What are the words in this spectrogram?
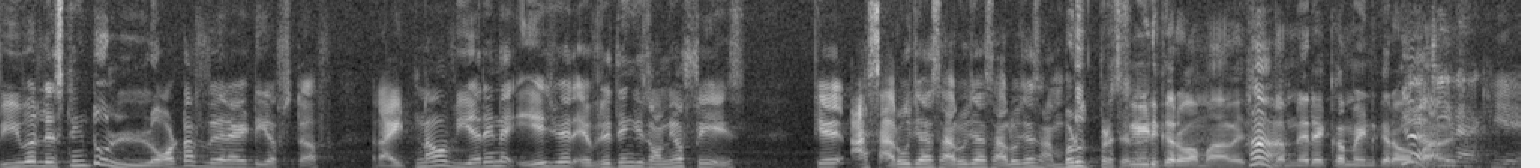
We were listening to lot of variety of stuff right now we are in age where everything is on your face કે આ સારું છે આ સારું છે સારું છે સાંભળવું જ પડશે ફીડ કરવામાં આવે છે હા. તમને રેકમેન્ડ કરવામાં આવે છે.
